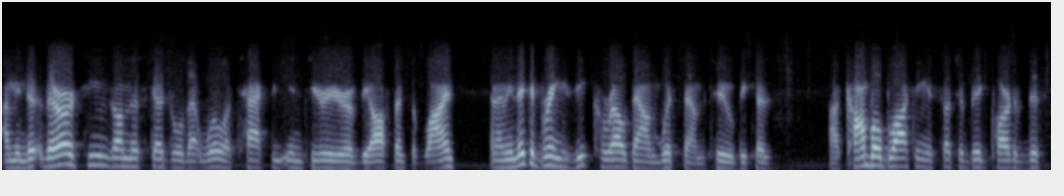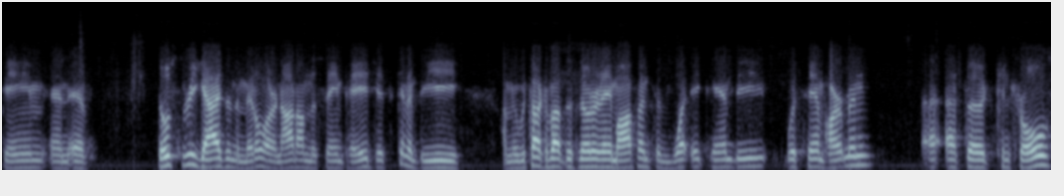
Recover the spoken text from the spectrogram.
I mean, there, there are teams on this schedule that will attack the interior of the offensive line. And I mean, they could bring Zeke Correll down with them too because uh, combo blocking is such a big part of this game. And if those three guys in the middle are not on the same page, it's going to be. I mean, we talk about this Notre Dame offense and what it can be with Sam Hartman at the controls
